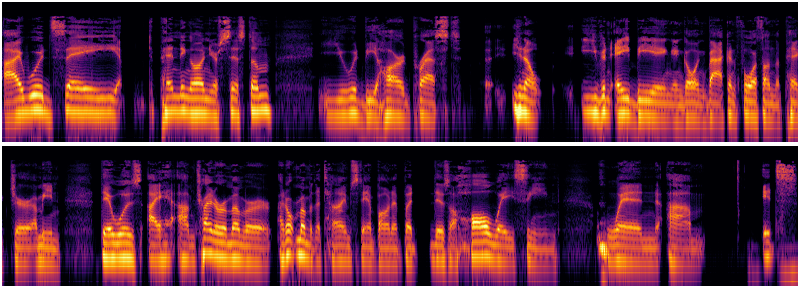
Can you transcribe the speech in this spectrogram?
I would say, depending on your system, you would be hard pressed, uh, you know, even A being and going back and forth on the picture. I mean, there was, I, I'm trying to remember, I don't remember the timestamp on it, but there's a hallway scene when, um, it's,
